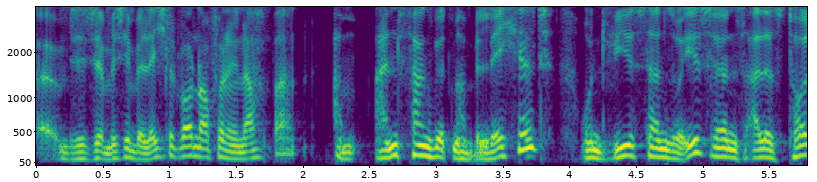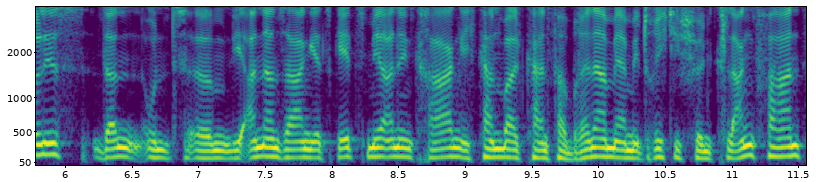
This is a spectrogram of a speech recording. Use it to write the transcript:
Ähm, Sie sind ja ein bisschen belächelt worden, auch von den Nachbarn? Am Anfang wird man belächelt und wie es dann so ist, wenn es alles toll ist, dann und ähm, die anderen sagen, jetzt geht's mir an den Kragen, ich kann bald keinen Verbrenner mehr mit richtig schön Klang fahren,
